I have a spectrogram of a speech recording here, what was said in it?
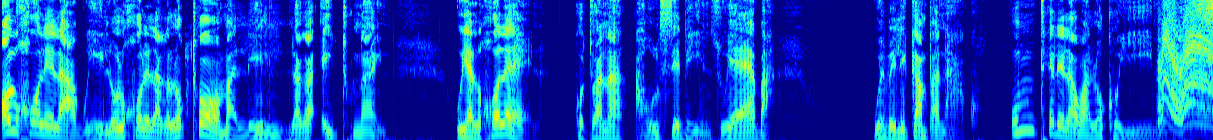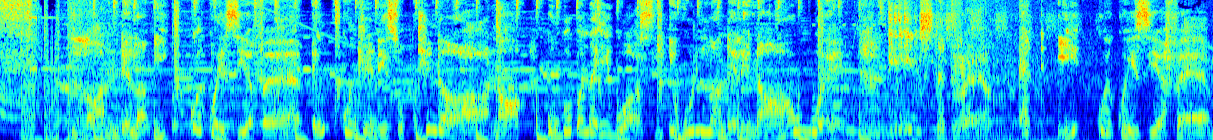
oluholelako yili oluholelako lokuthoma leli laka-8 to 9 uyaliholela kodwana awulisebenzi uyeba webela ikampani akho umthelela walokho yini? Landela ikwekwezi fm enkundleni zokuthintana ukubana ikwazi ikulandele nawe. Instagram at ikwekwezi fm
